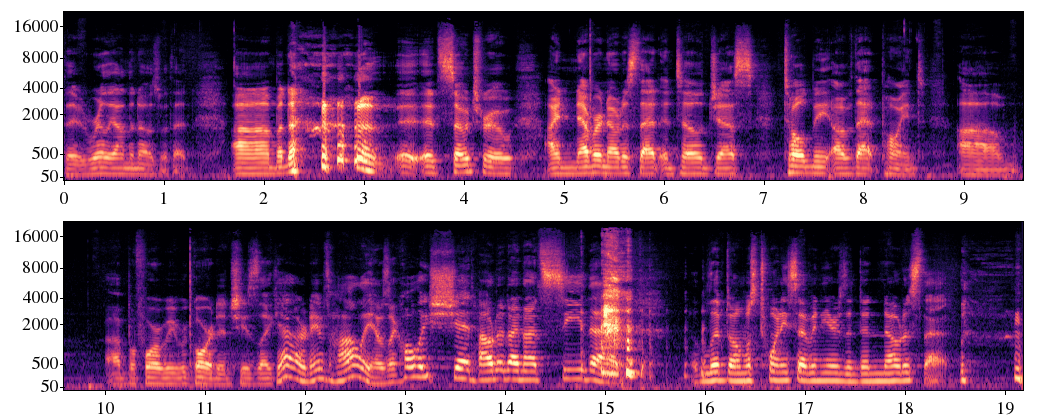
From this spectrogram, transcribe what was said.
they're really on the nose with it. Um, but it, it's so true. I never noticed that until Jess told me of that point. Um, uh, before we recorded, she's like, "Yeah, her name's Holly." I was like, "Holy shit! How did I not see that?" Lived almost 27 years and didn't notice that.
